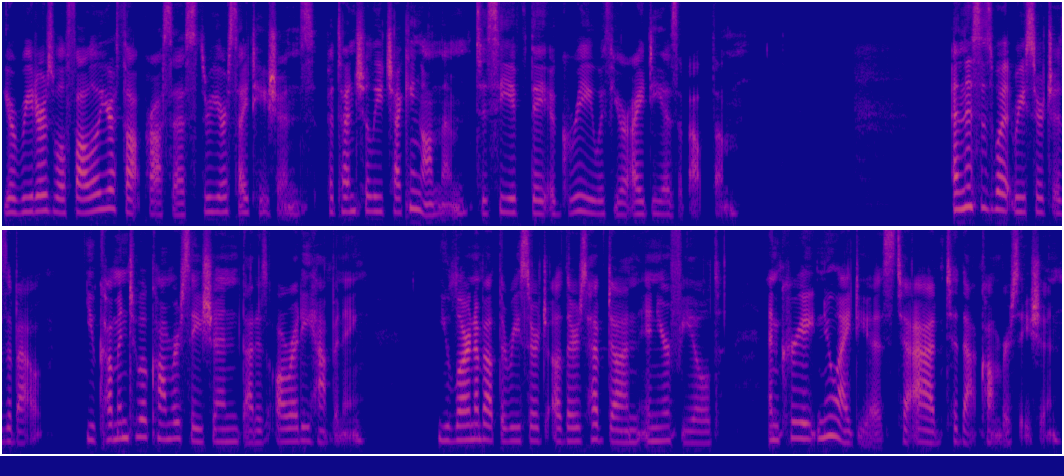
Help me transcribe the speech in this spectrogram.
Your readers will follow your thought process through your citations, potentially checking on them to see if they agree with your ideas about them. And this is what research is about. You come into a conversation that is already happening. You learn about the research others have done in your field and create new ideas to add to that conversation.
